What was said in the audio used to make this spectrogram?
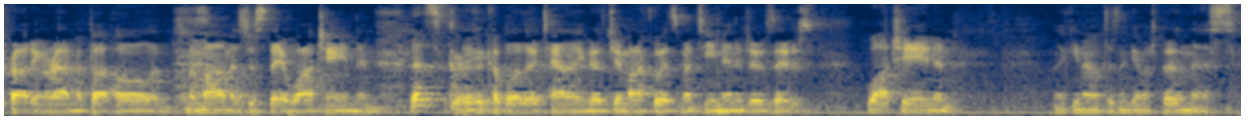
prodding around my butthole, and my mom is just there watching, and That's great. there's a couple other Italian girls, Jim Ochowicz, my team manager, they're just watching and like, you know, it doesn't get much better than this.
